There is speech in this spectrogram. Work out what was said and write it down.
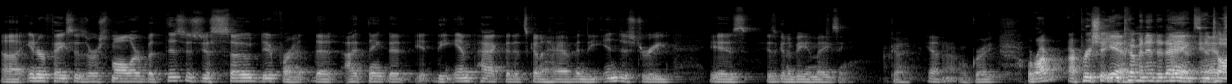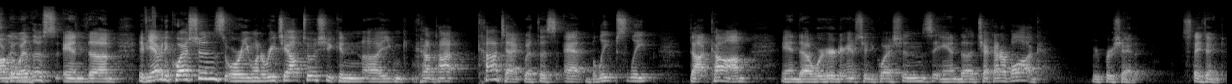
uh, interfaces are smaller, but this is just so different that I think that it, the impact that it's going to have in the industry is is going to be amazing. Okay. Yeah. Right, well, great. Well, Robert, I appreciate you coming in today and, Thanks. and talking with us. And um, if you have any questions or you want to reach out to us, you can uh, you can contact contact with us at bleepsleep.com. And uh, we're here to answer any questions and uh, check out our blog. We appreciate it. Stay tuned.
